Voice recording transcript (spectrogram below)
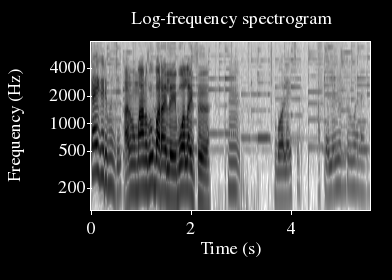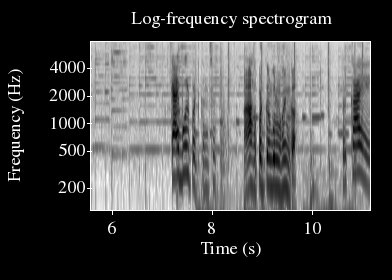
काय घरी म्हणजे? अरे मग माणूस उभा राहिलंय बोलायचं. हम्म. बोलायचं. आपल्याला जमतं बोलायला. काय बोल पटकन चल. हा, असं पटकन बोलून होईन का? पर काय आहे?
